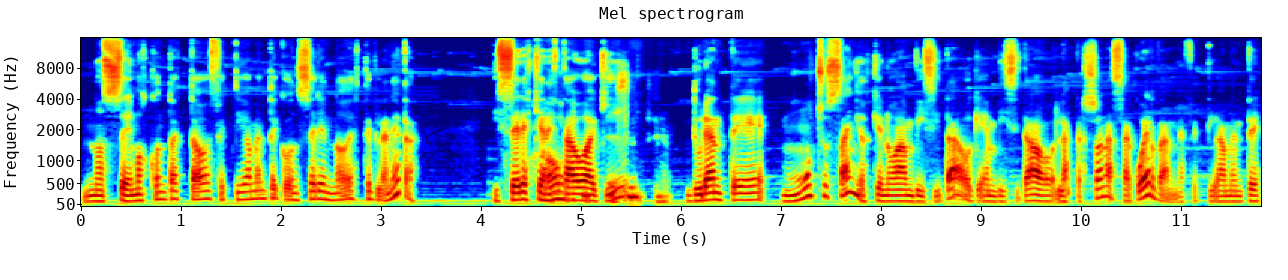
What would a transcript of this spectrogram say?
nos hemos contactado efectivamente con seres no de este planeta. Y seres que han oh, estado aquí durante muchos años, que nos han visitado, que han visitado, las personas se acuerdan efectivamente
